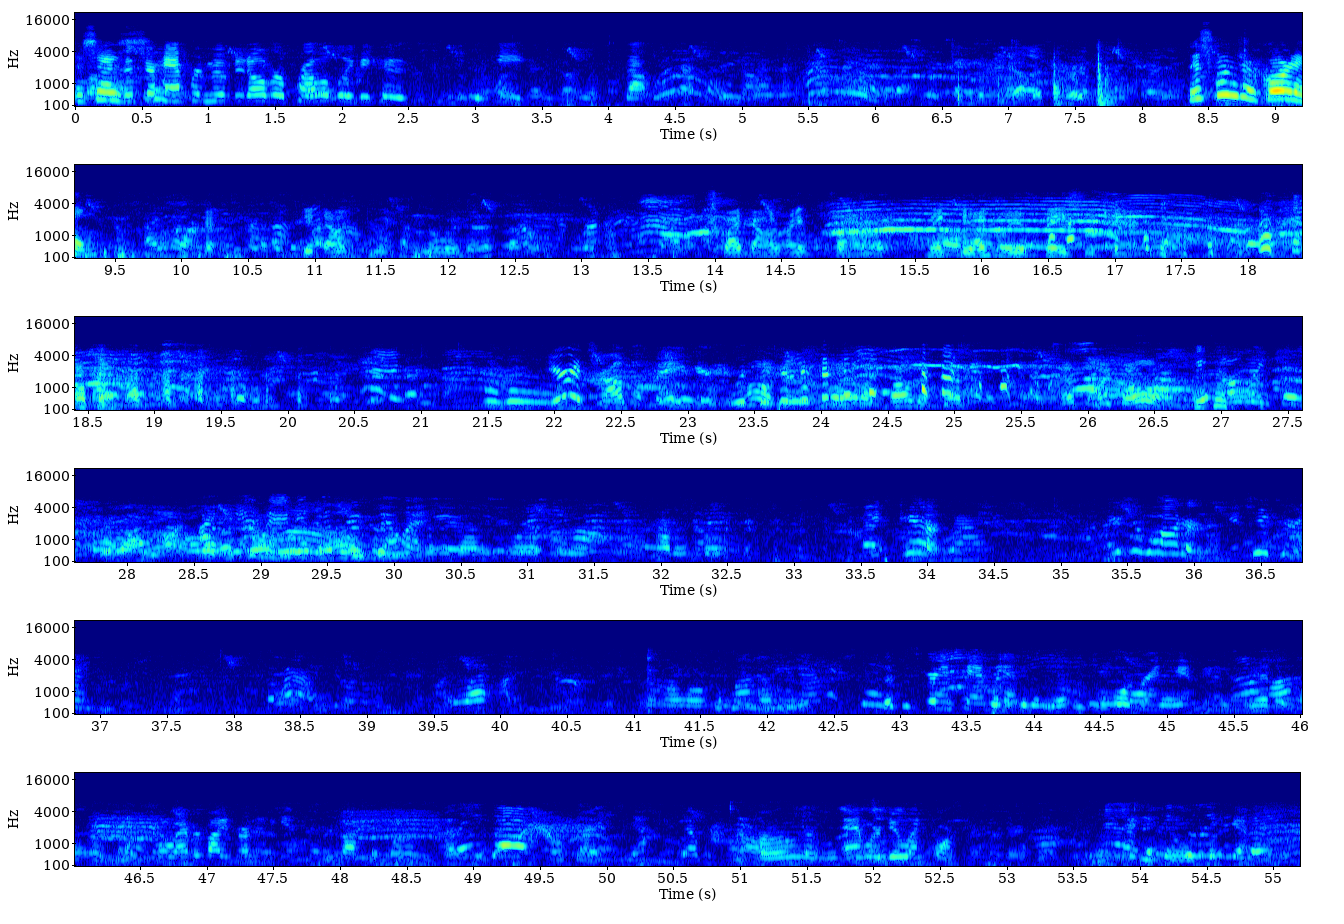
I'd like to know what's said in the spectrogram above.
It says Mr. Hanford moved it over probably because the heat. That was. this one's recording. Okay. Get down. You know where the Squat down right in front of it. Make the ugliest face you can. Okay. You're a troublemaker. Oh, Oh, my goal. He's only so I can't it. Just do it. Here. Here's your water. Get you a drink. This is Grand Champion. Fort Grand Champion. So everybody's running against everybody. And we're doing form. Nope,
